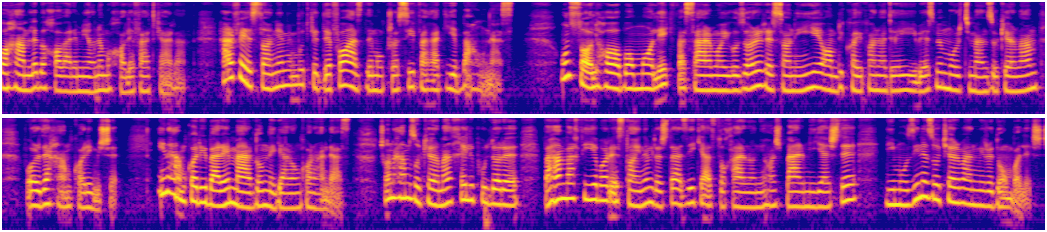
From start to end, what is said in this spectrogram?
با حمله به خاورمیانه مخالفت کردند. حرف استانیام این بود که دفاع از دموکراسی فقط یه بهونه است. اون سالها با مالک و سرمایهگذار رسانه‌ای آمریکایی کانادایی به اسم مورتی منزوکرمن وارد همکاری میشه. این همکاری برای مردم نگران کننده است. چون هم زوکرمن خیلی پول داره و هم وقتی یه بار استاینم داشته از یکی از هاش برمیگشته لیموزین زوکرمن میره دنبالش.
